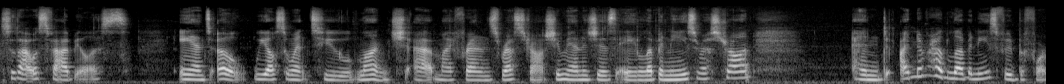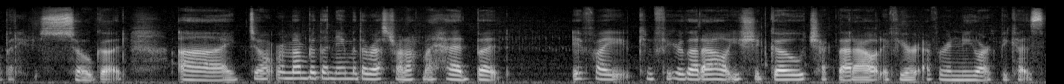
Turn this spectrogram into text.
so that was fabulous. And oh, we also went to lunch at my friend's restaurant. She manages a Lebanese restaurant. And I'd never had Lebanese food before, but it is so good. Uh, I don't remember the name of the restaurant off my head, but if I can figure that out, you should go check that out if you're ever in New York because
